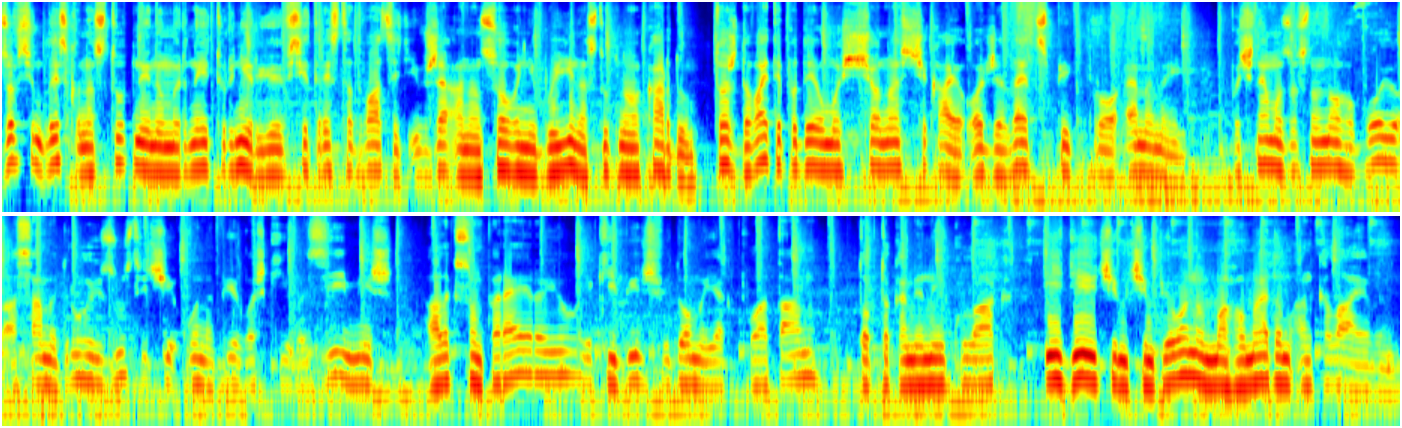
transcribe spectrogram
Зовсім близько наступний номерний турнір UFC 320 і вже анонсовані бої наступного карду. Тож давайте подивимося, що нас чекає. Отже, let's speak про MMA. Почнемо з основного бою, а саме другої зустрічі у напівважкій вазі між Алексом Перейрою, який більш відомий як Пуатан, тобто кам'яний кулак, і діючим чемпіоном Магомедом Анкалаєвим,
